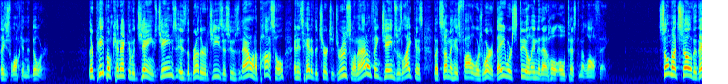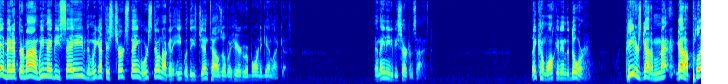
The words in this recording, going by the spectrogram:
they just walk in the door. They're people connected with James. James is the brother of Jesus, who's now an apostle and is head of the church of Jerusalem. And I don't think James was like this, but some of his followers were. They were still into that whole Old Testament law thing. So much so that they have made up their mind we may be saved and we got this church thing, but we're still not going to eat with these Gentiles over here who are born again like us. And they need to be circumcised. They come walking in the door. Peter's got a, got a,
